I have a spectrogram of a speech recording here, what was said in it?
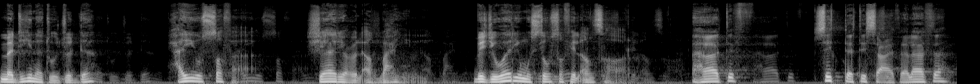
مدينة جدة حي الصفا شارع الأربعين بجوار مستوصف الأنصار. هاتف ستة تسعة ثلاثة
